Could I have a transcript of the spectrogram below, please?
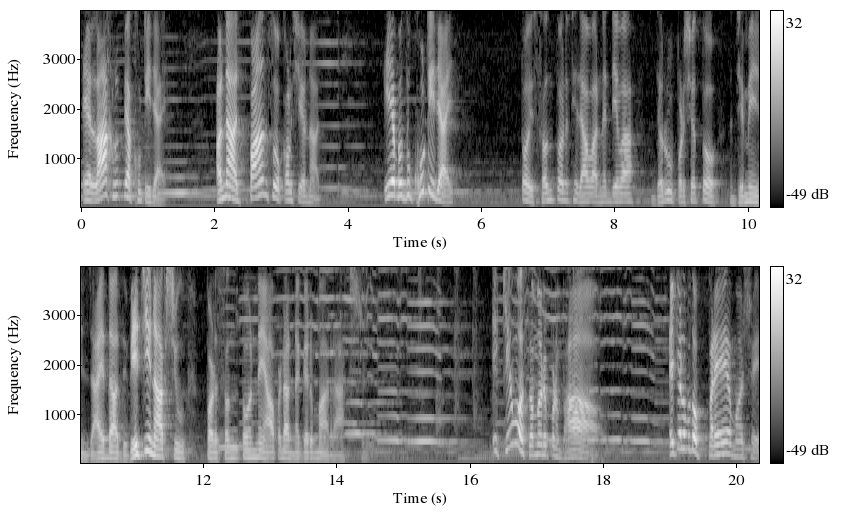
એ લાખ રૂપિયા ખૂટી જાય. અનાજ, પાંચસો કળશી અનાજ. એ બધું ખૂટી જાય તો એ સંતો નથી જવા ન દેવા. જરૂર પડશે તો જમીન જાયદાદ વેચી નાખશું, પણ સંતોને આપણા નગરમાં રાખશું. એ કેવો સમર્પણ ભાવ? એ કેટલો બધો પ્રેમ હશે.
